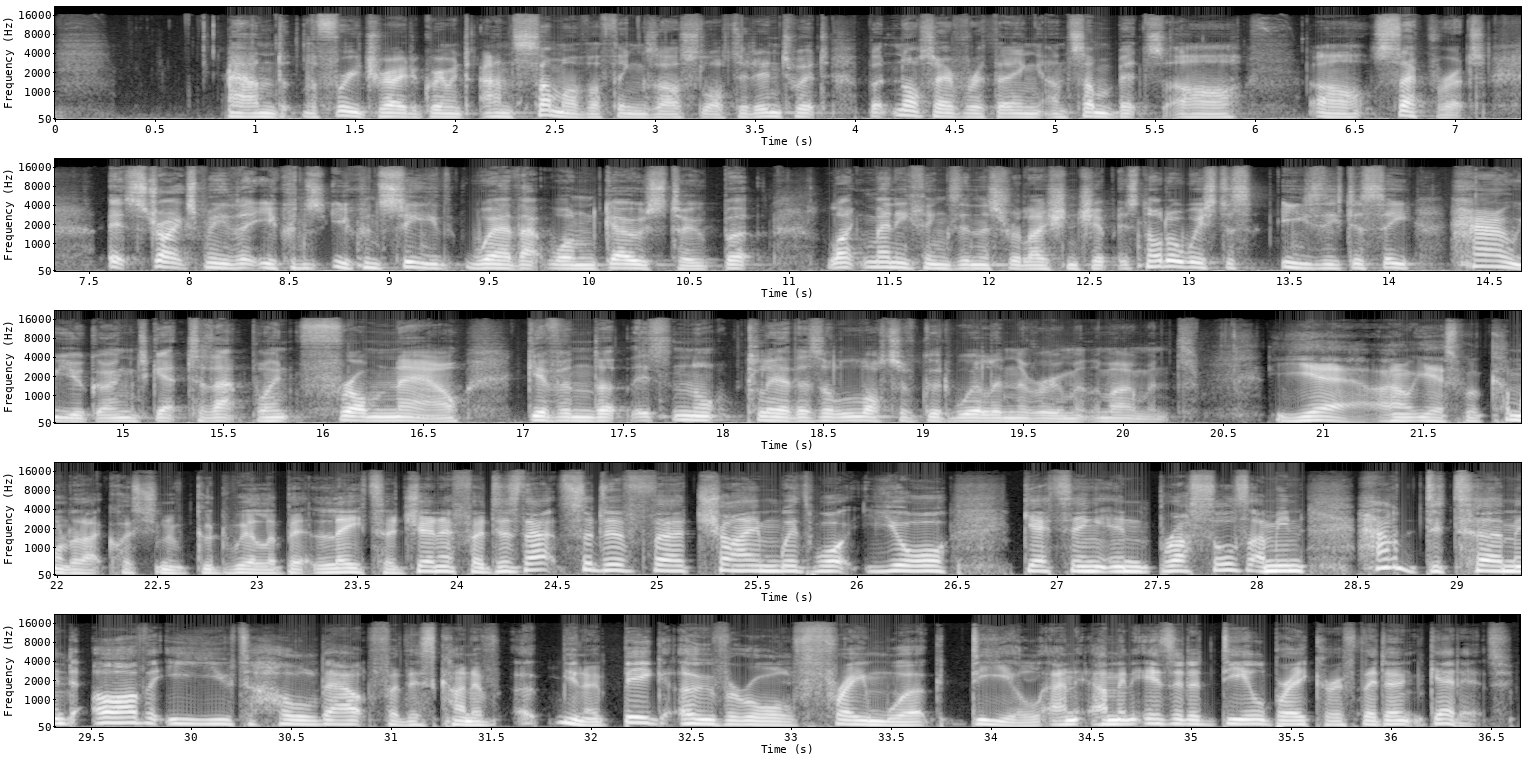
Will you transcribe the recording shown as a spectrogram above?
and the free trade agreement and some other things are slotted into it, but not everything, and some bits are are separate. It strikes me that you can you can see where that one goes to, but like many things in this relationship, it's not always just easy to see how you're going to get to that point from now, given that it's not clear there's a lot of goodwill in the room at the moment. Yeah, oh, yes, we'll come on to that question of goodwill a bit later. Jennifer, does that sort of uh, chime with what you're getting in Brussels? I mean, how determined are the EU to hold out for this kind of, uh, you know, big overall framework deal? And I mean, is it a deal breaker if they don't get it?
